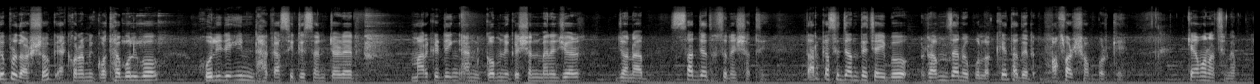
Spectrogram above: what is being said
সুপ্রদর্শক এখন আমি কথা বলব হলিডে ইন ঢাকা সিটি সেন্টারের মার্কেটিং অ্যান্ড কমিউনিকেশন ম্যানেজার জনাব সাজ্জাদ হোসেনের সাথে। তার কাছে জানতে চাইব রমজান উপলক্ষে তাদের অফার সম্পর্কে। কেমন আছেন আপনি?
